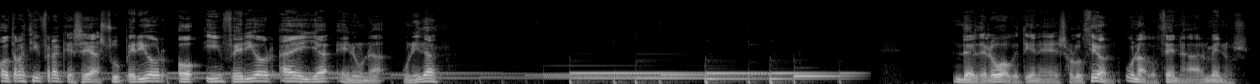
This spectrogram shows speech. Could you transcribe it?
otra cifra que sea superior o inferior a ella en una unidad. Desde luego que tiene solución, una docena al menos.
